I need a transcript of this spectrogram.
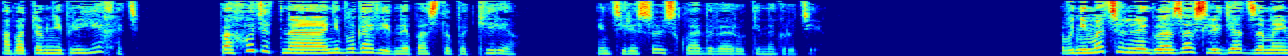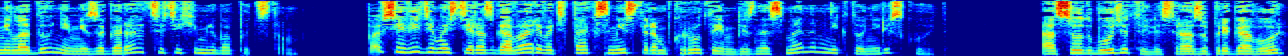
а потом не приехать? Походит на неблаговидный поступок, Кирилл? Интересуюсь, складывая руки на груди. Внимательные глаза следят за моими ладонями и загораются тихим любопытством. По всей видимости, разговаривать так с мистером крутым бизнесменом никто не рискует. А суд будет или сразу приговор?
